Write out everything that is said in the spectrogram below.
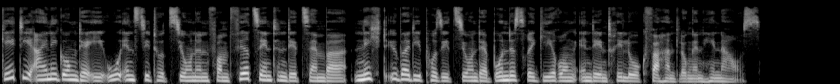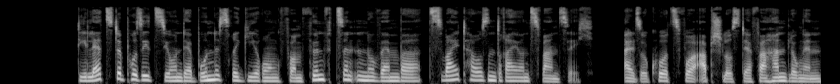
geht die Einigung der EU-Institutionen vom 14. Dezember nicht über die Position der Bundesregierung in den Trilogverhandlungen hinaus. Die letzte Position der Bundesregierung vom 15. November 2023, also kurz vor Abschluss der Verhandlungen,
